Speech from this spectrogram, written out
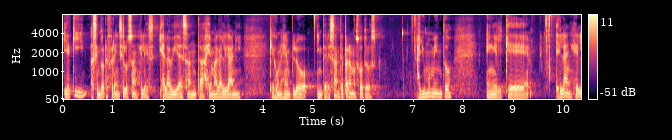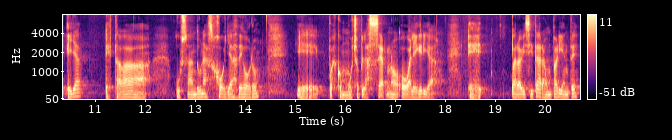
Y aquí, haciendo referencia a los ángeles y a la vida de Santa Gema Galgani, que es un ejemplo interesante para nosotros, hay un momento en el que el ángel, ella estaba usando unas joyas de oro, eh, pues con mucho placer ¿no? o alegría, eh, para visitar a un pariente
